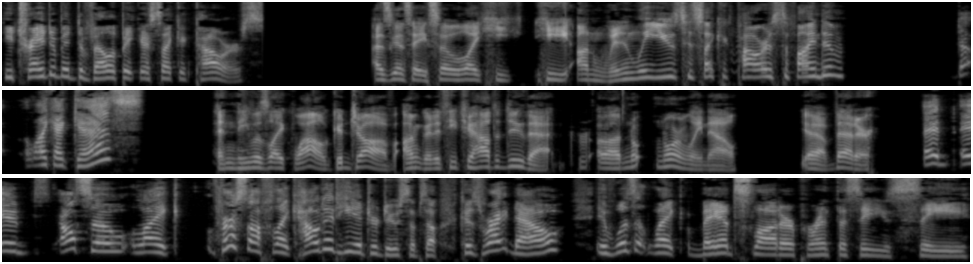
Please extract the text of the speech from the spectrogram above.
He trained him in developing his psychic powers. I was gonna say, so like he he unwittingly used his psychic powers to find him, D- Like I guess. and he was like, "Wow, good job! I'm going to teach you how to do that uh, no- normally now." Yeah, better. And and also like first off, like how did he introduce himself? Because right now it wasn't like manslaughter parentheses C,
